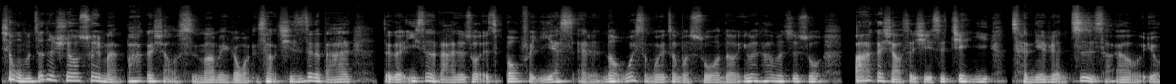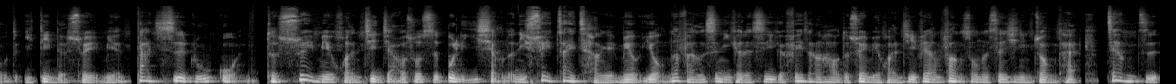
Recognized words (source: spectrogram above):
像我们真的需要睡满八个小时吗？每个晚上？其实这个答案，这个医生的答案就是说，it's both yes and no。为什么会这么说呢？因为他们是说，八个小时其实建议成年人至少要有一定的睡眠。但是如果的睡眠环境，假如说是不理想的，你睡再长也没有用，那反而是你可能是一个非常好的睡眠环境，非常放松的身心灵状态，这样子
